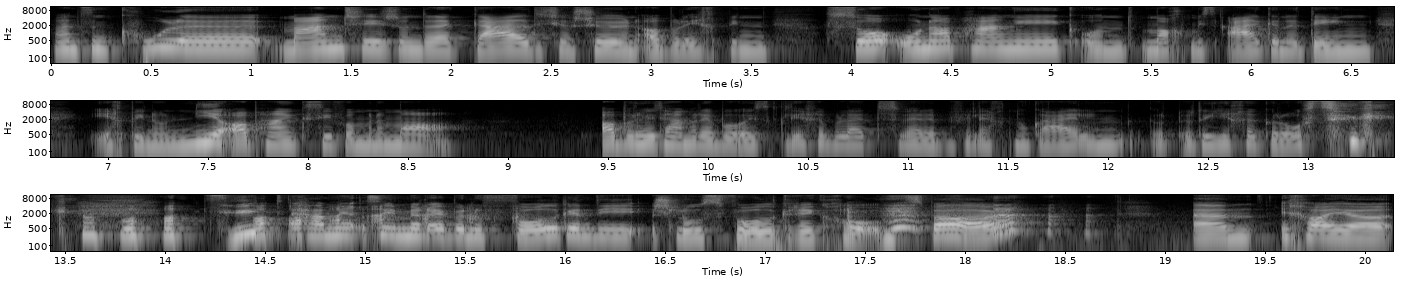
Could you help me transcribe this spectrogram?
wenn es ein cooler Mensch ist und er Geld, ist ja schön, aber ich bin so unabhängig und mache mein eigenes Ding. Ich bin noch nie abhängig von einem Mann. Aber heute haben wir eben uns gleich überlegt, es wäre eben vielleicht noch geil, einen reichen, grosszügigen Mann Heute haben wir, sind wir eben auf folgende Schlussfolgerung gekommen. Und zwar, ähm, ich habe ja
